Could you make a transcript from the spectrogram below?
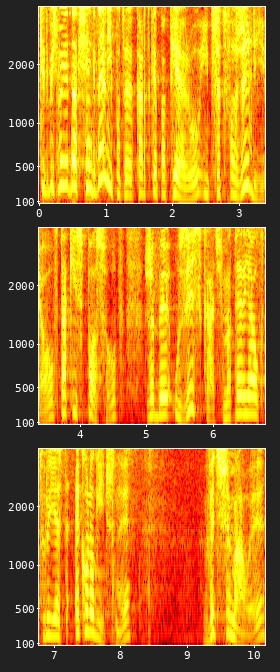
Kiedybyśmy jednak sięgnęli po tę kartkę papieru i przetworzyli ją w taki sposób, żeby uzyskać materiał, który jest ekologiczny, wytrzymały,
